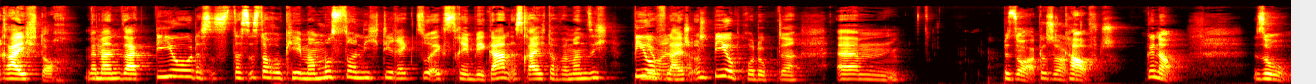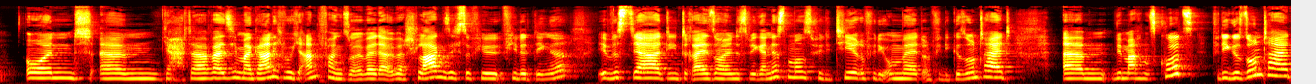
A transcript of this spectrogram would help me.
reicht doch. Wenn man sagt Bio, das ist, das ist doch okay. Man muss doch nicht direkt so extrem vegan. Es reicht doch, wenn man sich Biofleisch und Bioprodukte ähm, besorgt, Besorgt. kauft. Genau. So. Und ähm, ja, da weiß ich mal gar nicht, wo ich anfangen soll, weil da überschlagen sich so viel, viele Dinge. Ihr wisst ja, die drei Säulen des Veganismus für die Tiere, für die Umwelt und für die Gesundheit. Ähm, wir machen es kurz. Für die Gesundheit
